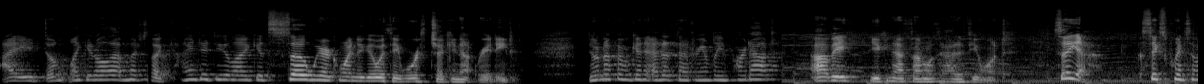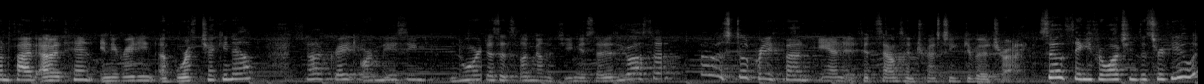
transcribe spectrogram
I don't like it all that much, so I kind of do like it. So we are going to go with a worth checking out rating. Don't know if I'm going to edit that rambling part out. Abhi, you can have fun with that if you want. So yeah, 6.75 out of 10 in a rating of worth checking out. Not great or amazing, nor does it slam me on the genius that is Yuasa, but it's still pretty fun, and if it sounds interesting, give it a try. So thank you for watching this review.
